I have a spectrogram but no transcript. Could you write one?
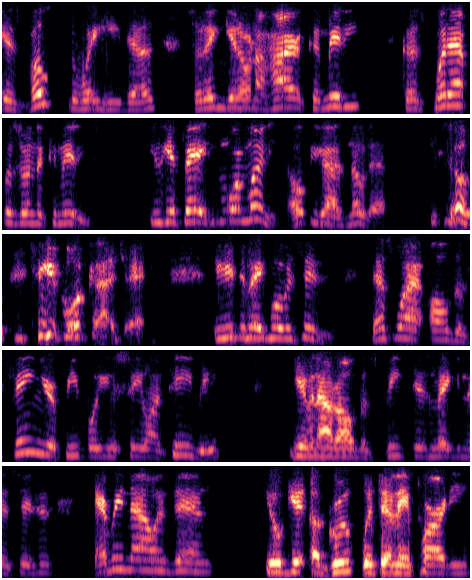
is vote the way he does so they can get on a higher committee. Because what happens on the committees? You get paid more money. I hope you guys know that. So you get more contracts. You get to make more decisions. That's why all the senior people you see on TV giving out all the speeches, making decisions. Every now and then, you'll get a group within a party,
